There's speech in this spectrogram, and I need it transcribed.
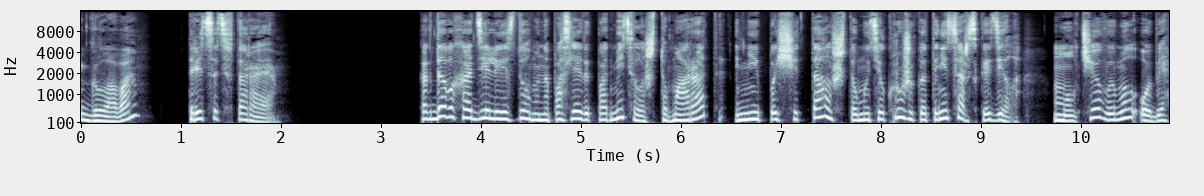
Глава 32. Когда выходили из дома, напоследок подметила, что Марат не посчитал, что мытье кружек — это не царское дело. Молча вымыл обе.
